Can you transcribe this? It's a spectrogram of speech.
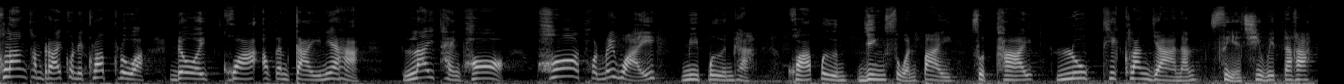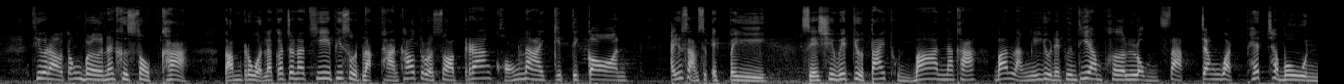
คลั่งทำร้ายคนในครอบครัว โดยคว้าเอากันไกรเนี่ยค่ะ ไล่แทงพ่อ พ่อทนไม่ไหวมีปืนค่ะคว้าปืนยิงสวนไปสุดท้ายลูกที่คลั่งยานั้นเสียชีวิตนะคะ ที่เราต้องเบลอนั่นคือศพค่ะ ตำรวจแล้วก็เจ้าหน้าที่พิสูจน์หลักฐานเข้าตรวจสอบร่างของนายกิตติกร อายุ 31 ปี เสียชีวิตอยู่ใต้ถุนบ้านนะคะ บ้านหลังนี้อยู่ในพื้นที่อำเภอหล่มสักจังหวัดเพชรบูรณ์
